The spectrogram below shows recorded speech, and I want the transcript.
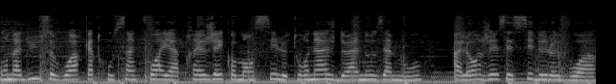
on a dû se voir quatre ou cinq fois et après j'ai commencé le tournage de À nos amours, alors j'ai cessé de le voir.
